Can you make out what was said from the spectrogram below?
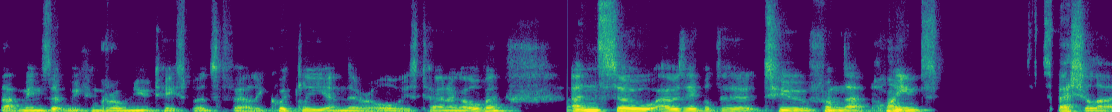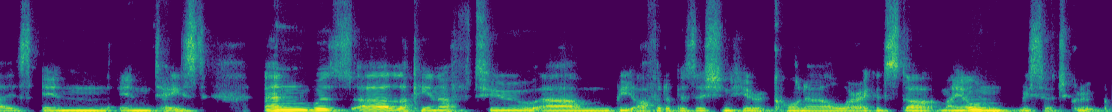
that means that we can grow new taste buds fairly quickly, and they're always turning over. And so I was able to, to from that point, specialize in in taste and was uh, lucky enough to um, be offered a position here at Cornell where I could start my own research group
